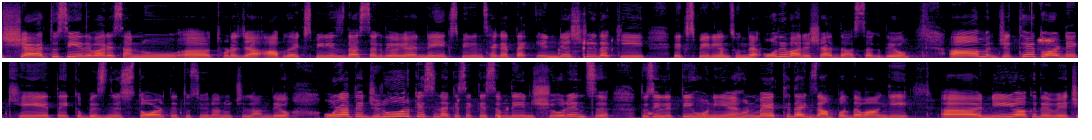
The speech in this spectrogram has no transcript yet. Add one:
ਸ਼ਾਇਦ ਤੁਸੀਂ ਇਹਦੇ ਬਾਰੇ ਸਾਨੂੰ ਥੋੜਾ ਜਿਹਾ ਆਪ ਦਾ ਐਕਸਪੀਰੀਅੰਸ ਦੱਸ ਸਕਦੇ ਹੋ ਜਾਂ ਨਹੀਂ ਐਕਸਪੀਰੀਅੰਸ ਹੈਗਾ ਤਾਂ ਇੰਡਸਟਰੀ ਦਾ ਕੀ ਐਕਸਪੀਰੀਅੰਸ ਹੁੰਦਾ ਉਹਦੇ ਬਾਰੇ ਸ਼ਾਇਦ ਦੱਸ ਸਕਦੇ ਹੋ। ਆਮ ਜਿੱਥੇ ਤੁਹਾਡੇ ਖੇਤ ਇੱਕ ਬਿਜ਼ਨਸ ਤੌਰ ਤੇ ਤੁਸੀਂ ਉਹਨਾਂ ਨੂੰ ਚਲਾਉਂਦੇ ਹੋ ਉਹਨਾਂ ਤੇ ਜ਼ਰੂਰ ਕਿਸੇ ਨਾ ਕਿਸੇ ਕਿਸਮ ਦੀ ਇੰਸ਼ੋਰੈਂਸ ਤੁਸੀਂ ਲਿੱਤੀ ਹੋਣੀ ਹੈ। ਹੁਣ ਮੈਂ ਇੱਥੇ ਦਾ ਐਗਜ਼ਾਮਪਲ ਦਵਾਂਗੀ। ਨਿਊਯਾਰਕ ਦੇ ਵਿੱਚ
